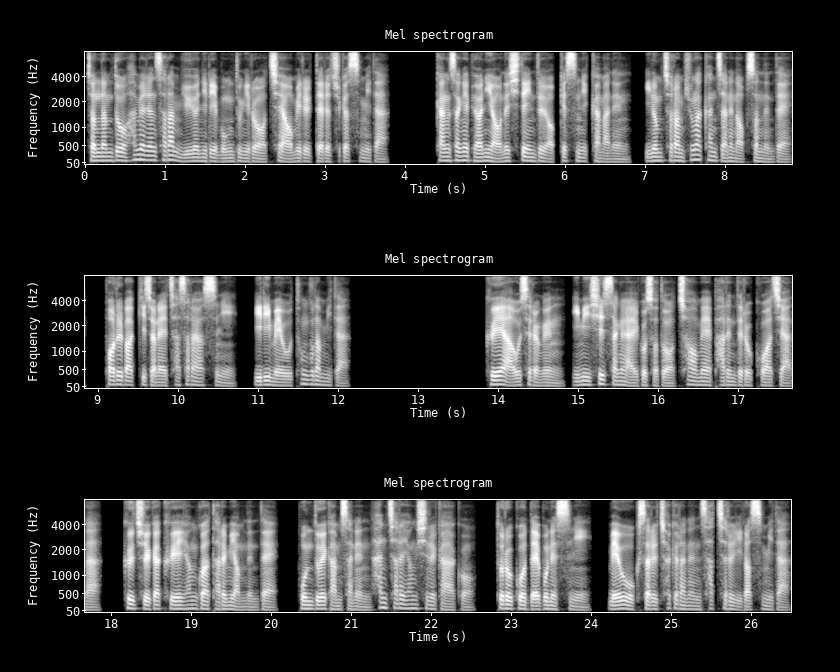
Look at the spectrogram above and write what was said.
전남도 하면현 사람 유현일이 몽둥이로 제 어미를 때려 죽였습니다. 강상의 변이 어느 시대인들 없겠습니까마는 이놈처럼 흉악한 자는 없었는데 벌을 받기 전에 자살하였으니 일이 매우 통분합니다. 그의 아우세령은 이미 실상을 알고서도 처음에 바른 대로 고하지 않아 그 죄가 그의 형과 다름이 없는데 본도의 감사는 한 차례 형신을 가하고 도로 곧 내보냈으니 매우 옥사를 처결하는 사체를 잃었습니다.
